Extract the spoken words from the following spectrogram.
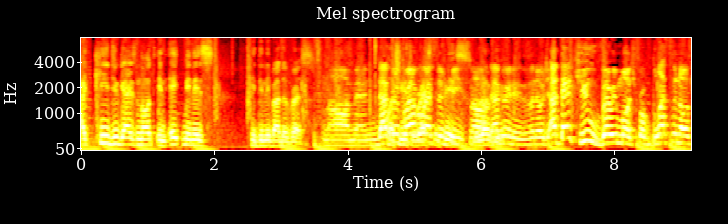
I kid you guys not. In eight minutes, he delivered the verse. Nah, man. Da Grin forever rest in peace. peace. Nah, that you. is an OG. And thank you very much for blessing us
